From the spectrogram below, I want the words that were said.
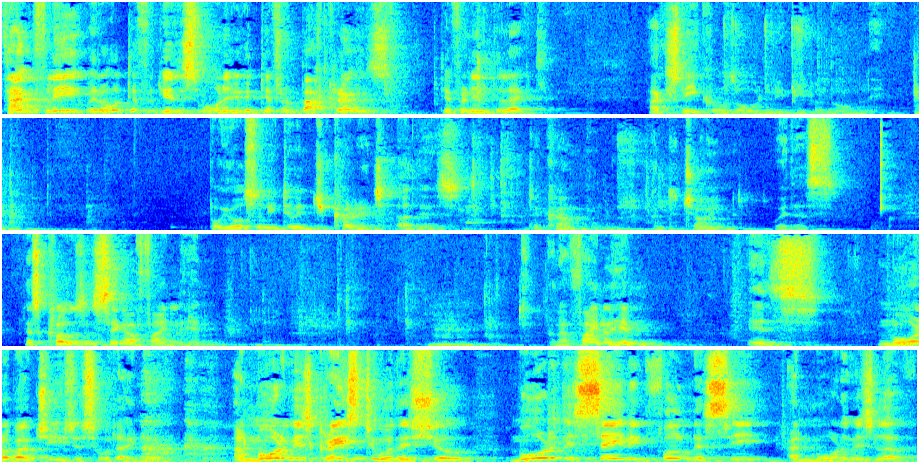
Thankfully, we're all different here this morning. We've got different backgrounds, different intellect. Actually, he calls ordinary people normally. But we also need to encourage others to come and to join with us. Let's close and sing our final hymn. And our final hymn is More about Jesus, what I know, and more of his grace to others show more of his saving fullness see, and more of his love,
